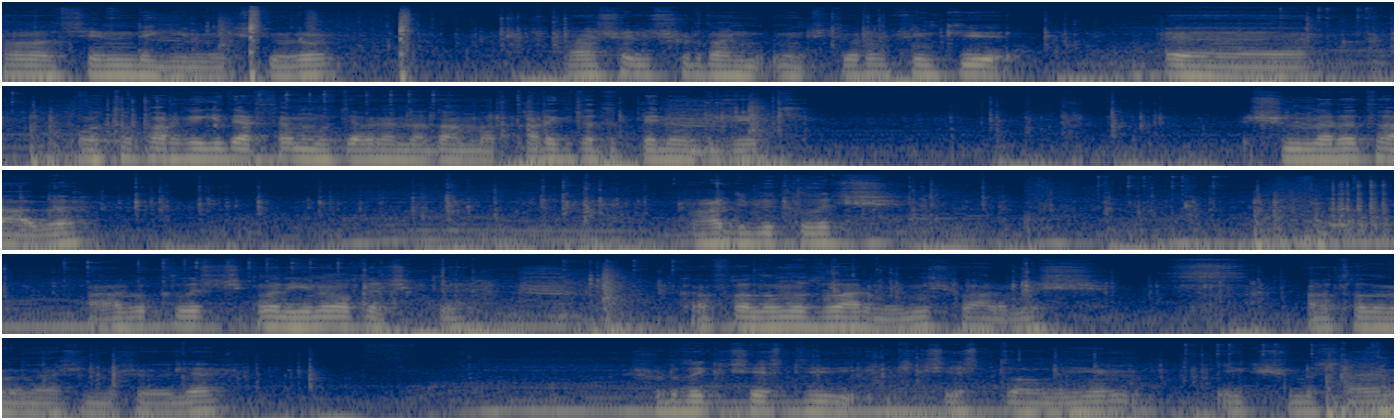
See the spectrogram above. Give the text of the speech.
Sonra seni de giymek istiyorum. Ben şöyle şuradan gitmek istiyorum çünkü eee otoparka gidersem muhtemelen adamlar hareket atıp beni öldürecek. Şunları at abi. Hadi bir kılıç. Abi kılıç çıkmadı yine olta çıktı. Kafalımız var mıymış varmış. Atalım hemen şunu şöyle. Şuradaki chest'i iki chest alayım. İlk şunu sen.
